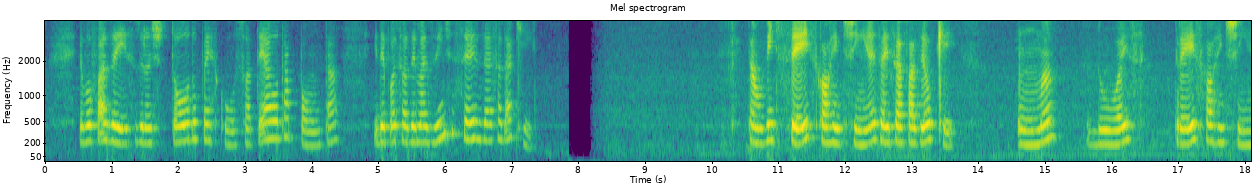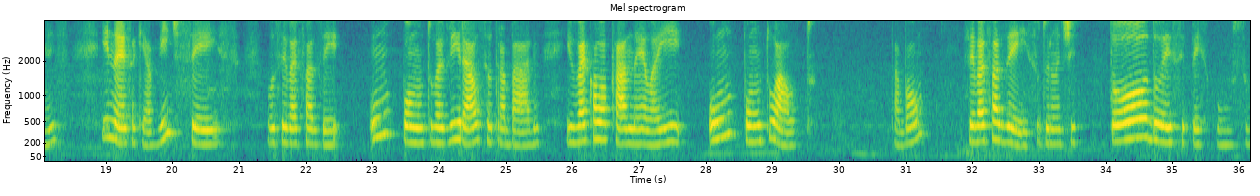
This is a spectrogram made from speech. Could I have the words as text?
Eu vou fazer isso durante todo o percurso até a outra ponta e depois fazer mais 26 dessa daqui. Então, 26 correntinhas, aí você vai fazer o quê? Uma, duas, três correntinhas. E nessa aqui, a 26, você vai fazer um ponto, vai virar o seu trabalho e vai colocar nela aí um ponto alto, tá bom? Você vai fazer isso durante todo esse percurso,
